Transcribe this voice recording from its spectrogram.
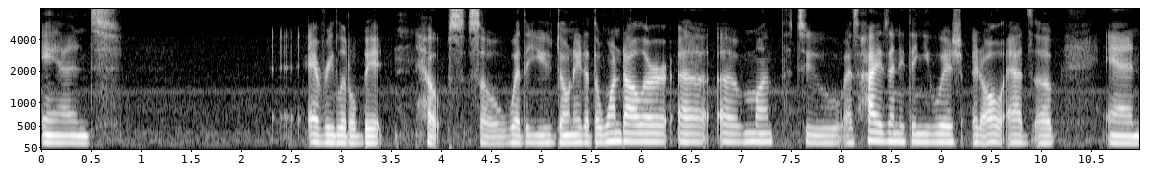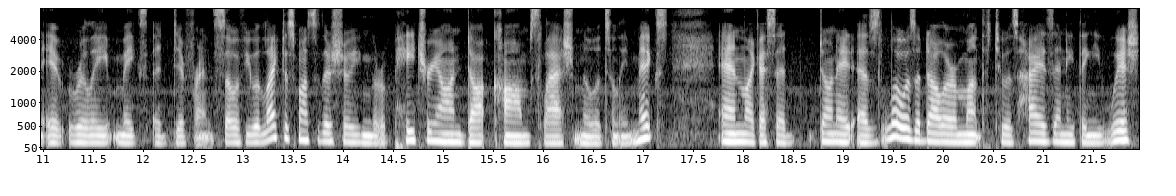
and every little bit helps. So whether you donate at the one dollar a, a month to as high as anything you wish, it all adds up, and it really makes a difference. So if you would like to sponsor the show, you can go to Patreon.com/slash Militantly Mixed, and like I said, donate as low as a dollar a month to as high as anything you wish,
